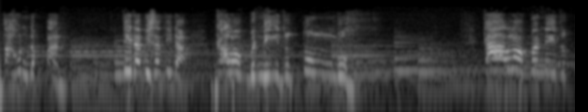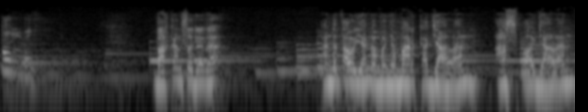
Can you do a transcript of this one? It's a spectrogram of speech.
tahun depan. Tidak bisa tidak. Kalau benih itu tumbuh. Kalau benih itu tumbuh. Bahkan saudara, Anda tahu ya namanya marka jalan, aspal jalan.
